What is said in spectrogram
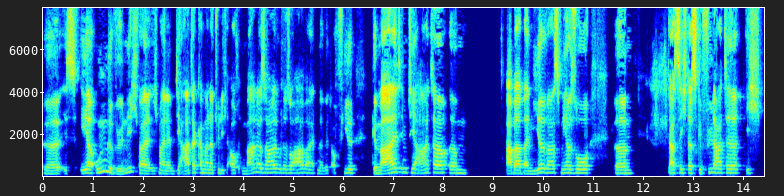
äh, ist eher ungewöhnlich, weil ich meine, im Theater kann man natürlich auch im Malersaal oder so arbeiten. Da wird auch viel gemalt im Theater. Ähm, aber bei mir war es mehr so, ähm, dass ich das Gefühl hatte, ich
